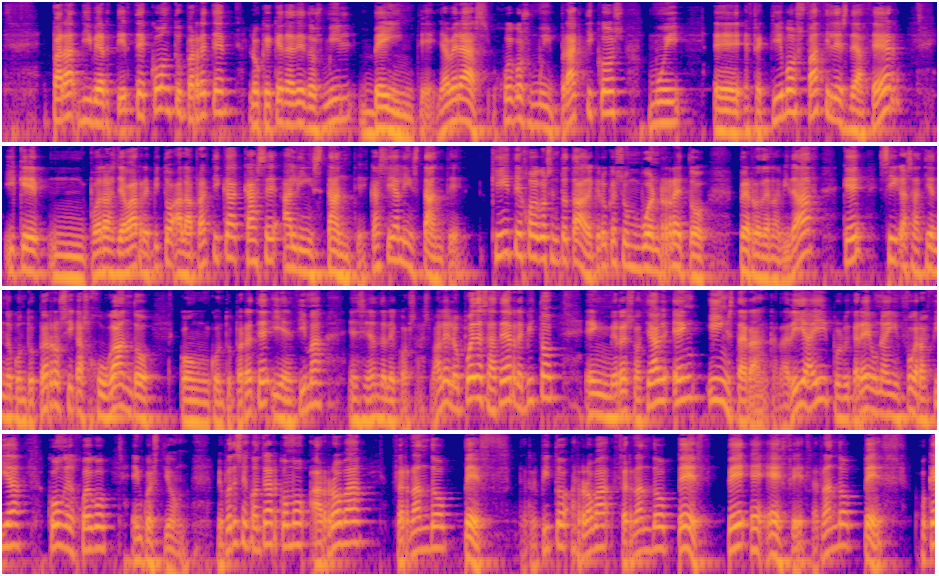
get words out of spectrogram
para divertirte con tu perrete lo que queda de 2020. Ya verás, juegos muy prácticos, muy eh, efectivos, fáciles de hacer y que mm, podrás llevar, repito, a la práctica casi al instante, casi al instante. 15 juegos en total, creo que es un buen reto perro de Navidad, que sigas haciendo con tu perro, sigas jugando con, tu perrete y encima enseñándole cosas, ¿vale? Lo puedes hacer, repito, en mi red social, en Instagram. Cada día ahí publicaré una infografía con el juego en cuestión. Me puedes encontrar como arroba Fernando. Te repito, arroba Fernando Pef, P-E-F, Fernando Pef, ¿ok?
